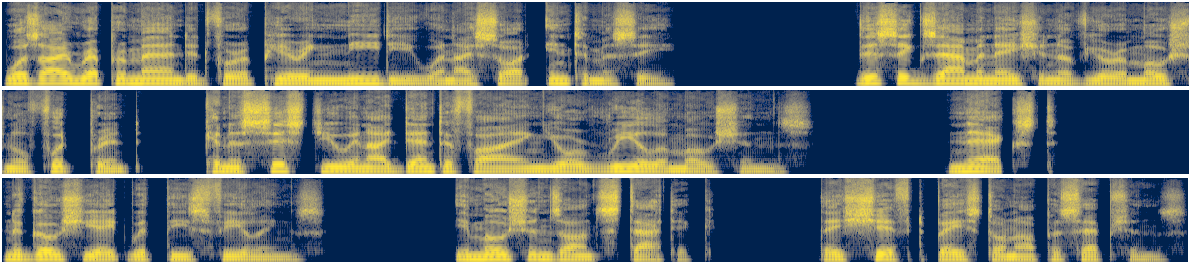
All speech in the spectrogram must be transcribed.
was I reprimanded for appearing needy when I sought intimacy? This examination of your emotional footprint can assist you in identifying your real emotions. Next, negotiate with these feelings. Emotions aren't static, they shift based on our perceptions.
